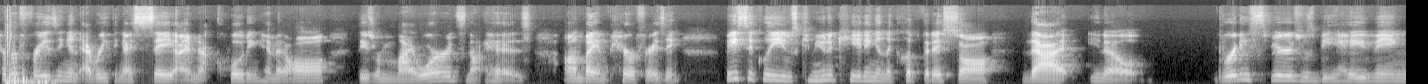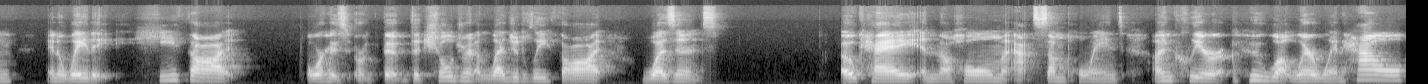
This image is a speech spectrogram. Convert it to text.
paraphrasing in everything I say. I am not quoting him at all. These are my words, not his, um, but I'm paraphrasing. Basically, he was communicating in the clip that I saw that, you know, Britney Spears was behaving in a way that he thought or his or the the children allegedly thought wasn't okay in the home at some point unclear who what where when how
